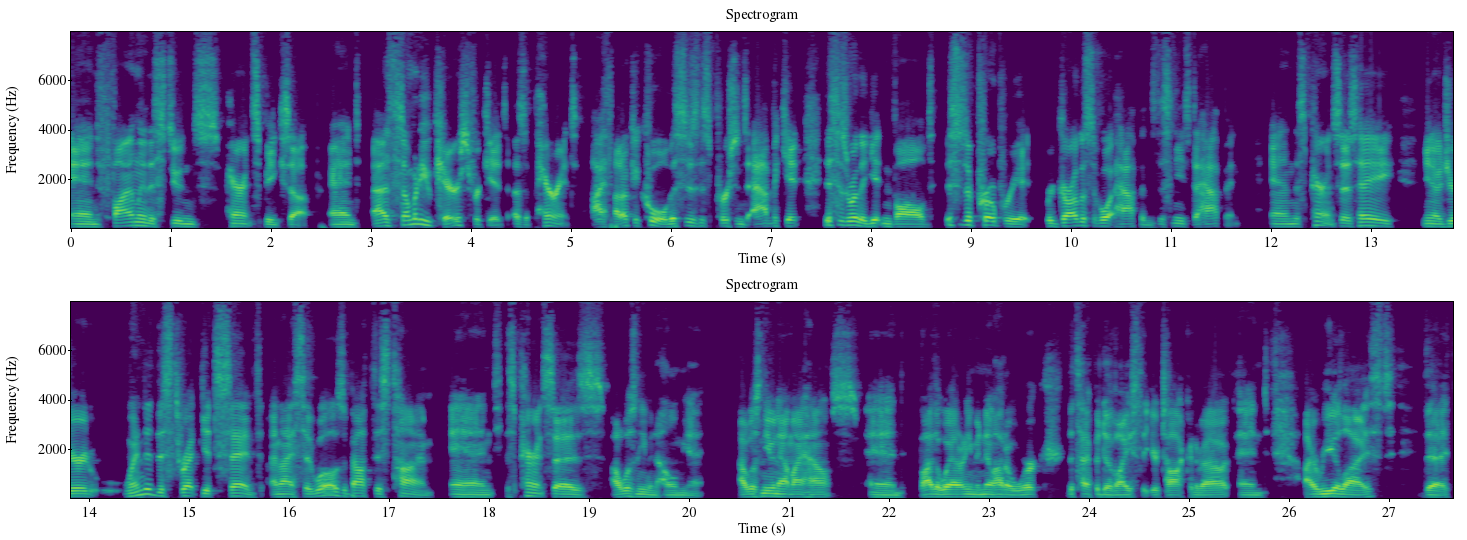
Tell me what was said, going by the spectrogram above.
And finally, the student's parent speaks up. And as somebody who cares for kids, as a parent, I thought, okay, cool. This is this person's advocate. This is where they get involved. This is appropriate, regardless of what happens. This needs to happen. And this parent says, Hey, you know, Jared, when did this threat get sent? And I said, Well, it was about this time. And this parent says, I wasn't even home yet. I wasn't even at my house. And by the way, I don't even know how to work the type of device that you're talking about. And I realized that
